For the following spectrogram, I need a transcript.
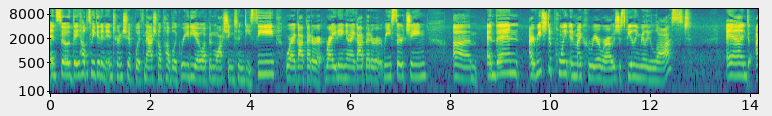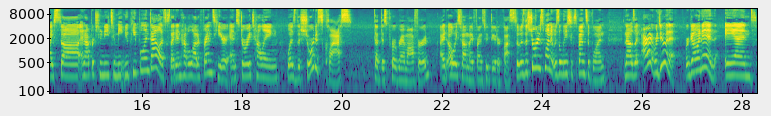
and so they helped me get an internship with National Public Radio up in Washington, D.C., where I got better at writing and I got better at researching. Um, and then I reached a point in my career where I was just feeling really lost. And I saw an opportunity to meet new people in Dallas because I didn't have a lot of friends here. And storytelling was the shortest class that this program offered. I'd always found my friends through theater class. So it was the shortest one, it was the least expensive one. And I was like, all right, we're doing it. We're going in. And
